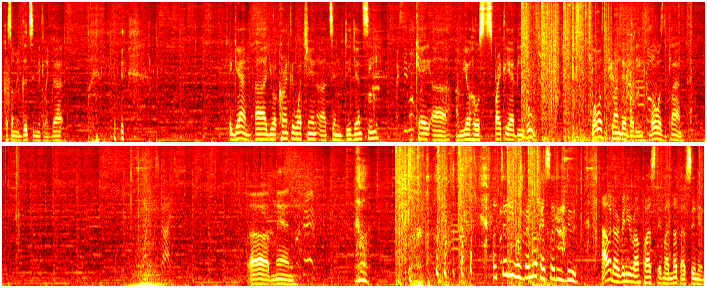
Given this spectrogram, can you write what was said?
Because I'm a good teammate like that. Again, uh, you are currently watching uh, Team Degency. Okay, uh, I'm your host, Sprightly Abby. Ooh, what was the plan there, buddy? What was the plan? Oh man. I'm telling you, it was my luck I saw this dude. I would have really run past him and not have seen him.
